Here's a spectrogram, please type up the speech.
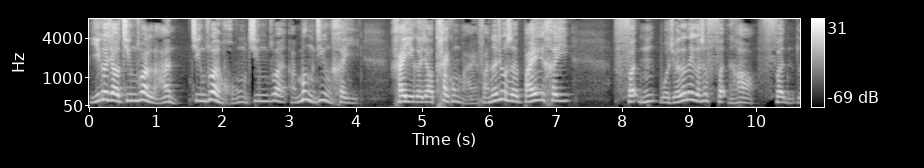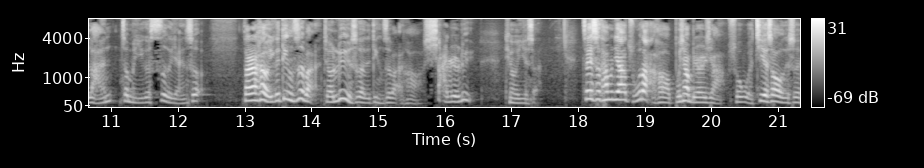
一个叫晶钻蓝。晶钻红、晶钻啊、梦境黑，还一个叫太空白，反正就是白、黑、粉。我觉得那个是粉哈，粉蓝这么一个四个颜色。当然还有一个定制版，叫绿色的定制版哈，夏日绿，挺有意思。这是他们家主打哈，不像别人家说我介绍的是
